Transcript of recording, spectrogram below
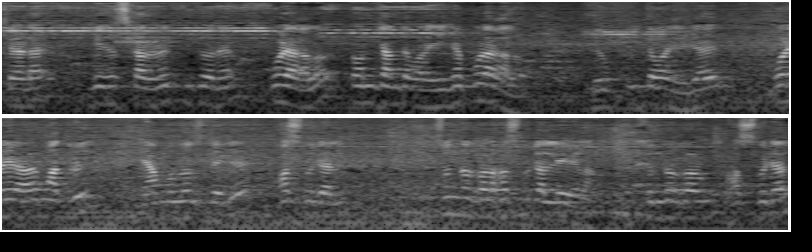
সেটা বিশেষ কারণে কী করে পড়ে গেল, তখন জানতে পারে যে পড়ে গেল। যে বুঝতে পারি যে পড়ে যাওয়ার মাত্রই অ্যাম্বুলেন্স থেকে হসপিটাল সুন্দরগড় হসপিটাল নিয়ে গেলাম। সুন্দরগড় হসপিটাল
